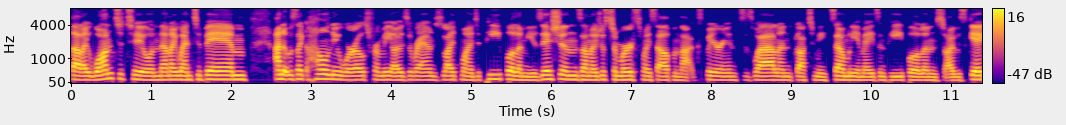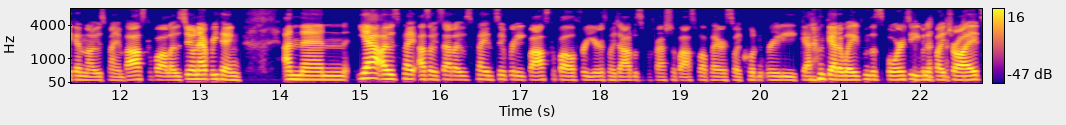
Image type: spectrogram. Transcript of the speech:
that I wanted to and then I went to BIMM and it was like a whole new world for me I was around like-minded people and musicians and I just immersed myself in that experience as well and got to meet so many amazing people and I was gigging I was playing basketball I was doing everything and then, yeah, I was playing, as I said, I was playing Super League basketball for years. My dad was a professional basketball player, so I couldn't really get get away from the sport, even if I tried.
